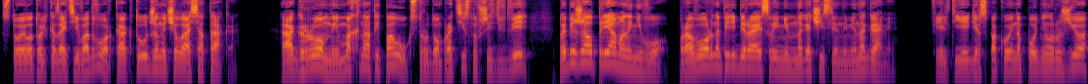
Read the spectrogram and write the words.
Стоило только зайти во двор, как тут же началась атака. Огромный мохнатый паук, с трудом протиснувшись в дверь, побежал прямо на него, проворно перебирая своими многочисленными ногами. Фельдъегер спокойно поднял ружье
